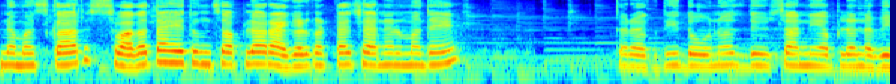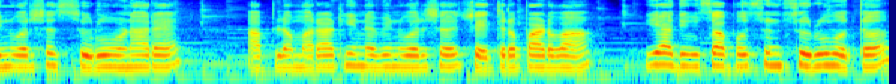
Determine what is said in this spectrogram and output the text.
नमस्कार स्वागत आहे तुमचं आपल्या रायगड कट्टा चॅनलमध्ये. तर अगदी दोनच दिवसांनी आपलं नवीन वर्ष सुरू होणार आहे. आपलं मराठी नवीन वर्ष चैत्र पाडवा या दिवसापासून सुरू होतं.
